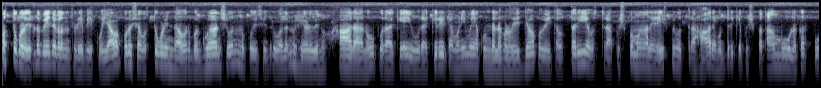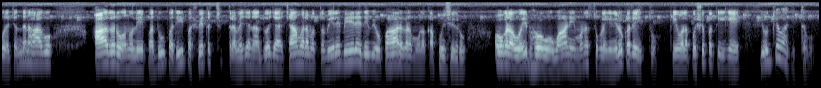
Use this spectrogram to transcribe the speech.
ವಸ್ತುಗಳು ಎರಡು ಭೇದಗಳನ್ನು ತಿಳಿಯಬೇಕು. ಯಾವ ಪುರುಷ ವಸ್ತುಗಳಿಂದ ಅವರು ಭಗವಾನ್ ಶಿವನನ್ನು ಪೂಜಿಸಿದರು ಅದನ್ನು ಹೇಳುವೆನು. ಹಾರ, ನೂಪುರ, ಕೇಯೂರ, ಕಿರೀಟ, ಮಣಿಮಯ ಕುಂಡಲಗಳು, ಯಜ್ಞೋಪವೀತ, ಉತ್ತರೀಯ ವಸ್ತ್ರ, ಪುಷ್ಪಮಾಲೆ, ರೇಷ್ಮೆ ವಸ್ತ್ರ, ಹಾರ, ಮುದ್ರಿಕೆ, ಪುಷ್ಪ, ತಾಂಬೂಲ, ಕರ್ಪೂರ, ಚಂದನ ಹಾಗೂ ಆಗರು, ಅನುಲೇಪ, ಧೂಪ, ದೀಪ, ಶ್ವೇತಛತ್ರ, ವ್ಯಜನ, ಧ್ವಜ, ಚಾಮರ ಮತ್ತು ಬೇರೆ ಬೇರೆ ದಿವ್ಯ ಉಪಹಾರಗಳ ಮೂಲಕ ಪೂಜಿಸಿದರು. ಅವುಗಳ ವೈಭವವು ವಾಣಿ ಮನಸ್ಸುಗಳಿಗೆ ನಿಲುಕದೇ ಇತ್ತು. ಕೇವಲ ಪಶುಪತಿಗೆ ಯೋಗ್ಯವಾಗಿದ್ದವು.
